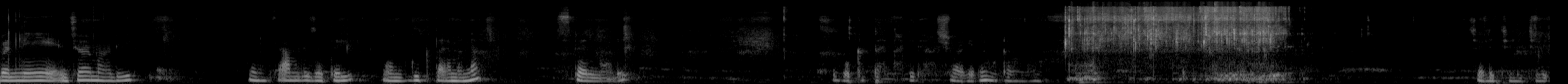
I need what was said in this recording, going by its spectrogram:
ಬನ್ನಿ ಎಂಜಾಯ್ ಮಾಡಿ. ನಿಮ್ಮ ಫ್ಯಾಮ್ಲಿ ಜೊತೇಲಿ ಒಂದು ಗುಡ್ ಟೈಮನ್ನು ಸ್ಪೆಂಡ್ ಮಾಡಿ. ಸೊ ಊಟ ಟೈಮ್ ಆಗಿದೆ ಹಶವಾಗಿದೆ ಊಟ ಮಾಡೋಣ ಚಳಿ ಚಳಿ ಚಳಿ.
